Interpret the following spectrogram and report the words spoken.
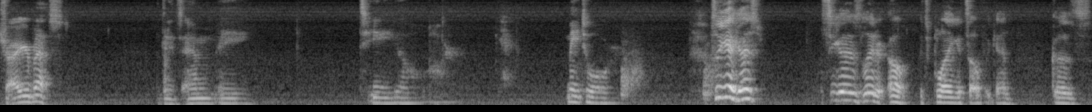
try your best. I think it's M A T O R. Yeah. Mator. So yeah, guys. See you guys later. Oh, it's playing itself again. Cause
